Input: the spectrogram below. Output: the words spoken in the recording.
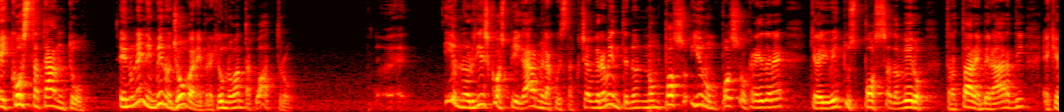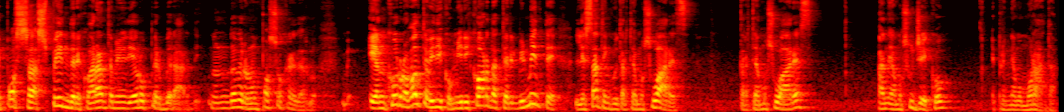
e costa tanto e non è nemmeno giovane perché è un 94 io non riesco a spiegarmela questa, cioè veramente non, non posso, io non posso credere che la Juventus possa davvero trattare Berardi e che possa spendere 40 milioni di euro per Berardi. Non, davvero non posso crederlo. E ancora una volta vi dico, mi ricorda terribilmente l'estate in cui trattiamo Suarez. Trattiamo Suarez, andiamo su Geco e prendiamo Morata.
